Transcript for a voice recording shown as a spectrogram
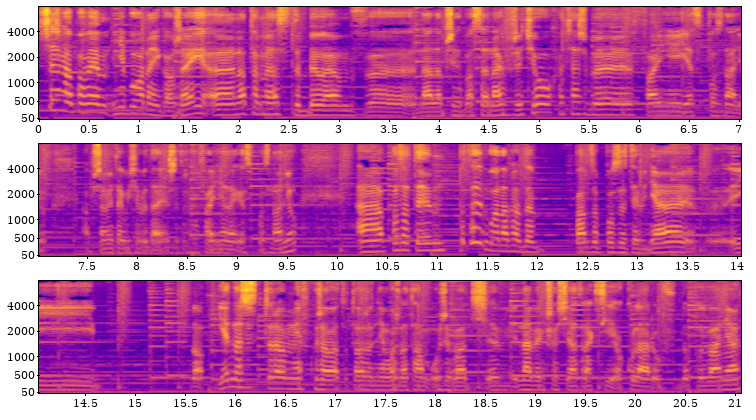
Szczerze wam powiem, nie było najgorzej, e, natomiast byłem w, na lepszych basenach w życiu, chociażby fajniej jest w Poznaniu. A przynajmniej tak mi się wydaje, że trochę fajniej jest w Poznaniu. A poza tym, poza tym było naprawdę bardzo pozytywnie i no, jedna rzecz, która mnie wkurzała, to to, że nie można tam używać e, na większości atrakcji okularów do pływania,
